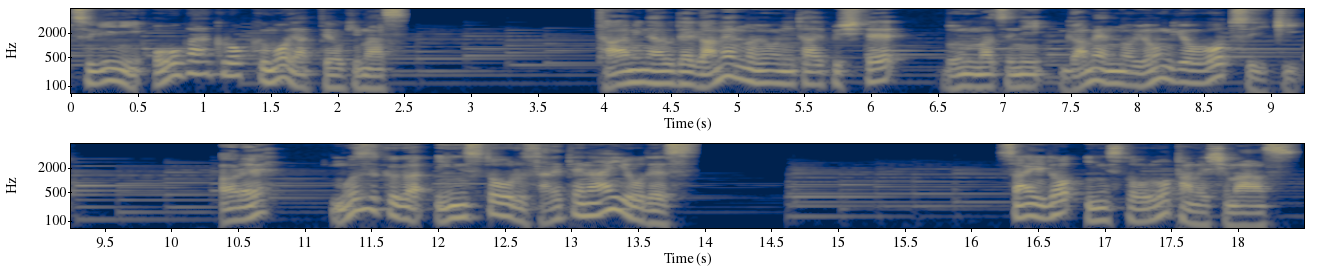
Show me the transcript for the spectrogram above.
次にオーバークロックもやっておきます。ターミナルで画面のようにタイプして文末に画面の4行を追記。あれ？モズクがインストールされてないようです。再度インストールを試します。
